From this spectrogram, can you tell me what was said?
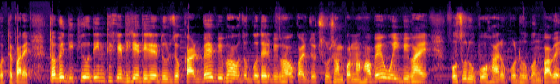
করতে পারে। তবে দ্বিতীয় দিন থেকে ধীরে ধীরে দুর্যোগ কাটবে। বিবাহযোগ্যদের বিবাহ কার্য সুসম্পন্ন হবে। ওই বিবাহে প্রচুর উপহার উপঢৌকন পাবে।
